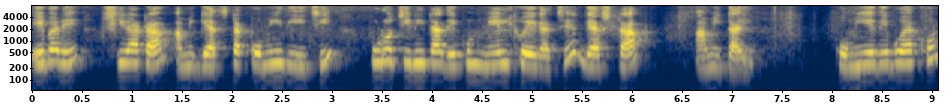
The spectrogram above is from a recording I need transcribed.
এবারে শিরাটা আমি গ্যাসটা কমিয়ে দিয়েছি। পুরো চিনিটা দেখুন মেল্ট হয়ে গেছে, গ্যাসটা আমি তাই কমিয়ে দেব এখন।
